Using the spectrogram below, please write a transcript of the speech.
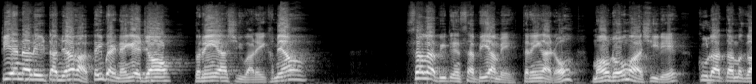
TNL တပ်များကသိမ်းပိုက်နိုင်ခဲ့ကြောင်းသတင်းရရှိပါတယ်ခင်ဗျာ ဆက်လက်ပြီးတင်ဆက်ပေးရမယ်သတင်းကတော့မောင်တော်မှာရှိတဲ့ကုလသမဂ္ဂ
